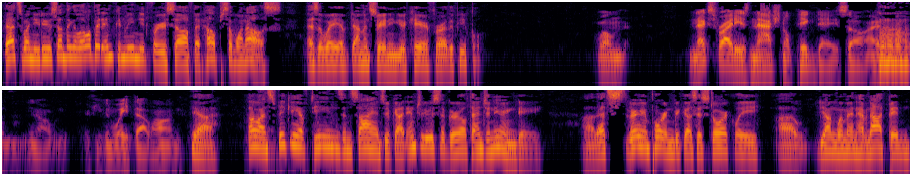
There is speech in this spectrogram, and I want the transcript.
That's when you do something a little bit inconvenient for yourself that helps someone else as a way of demonstrating your care for other people. well, n- next Friday is National Pig Day, so I don't know, you know, if you can wait that long. Yeah. Oh, and speaking of teens and science, we've got Introduce a Girl to Engineering Day. Uh, that's very important because historically, uh, young women have not been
